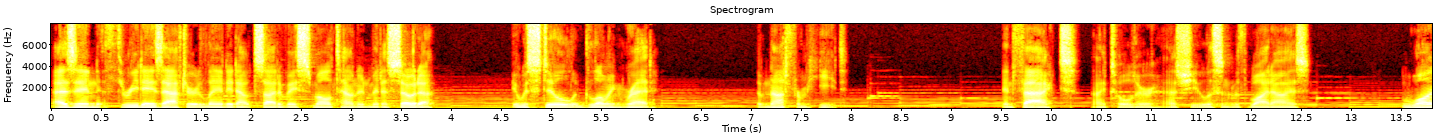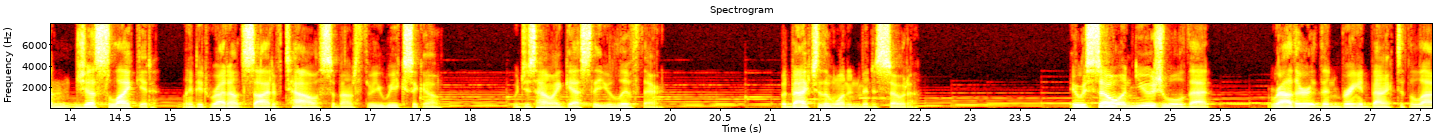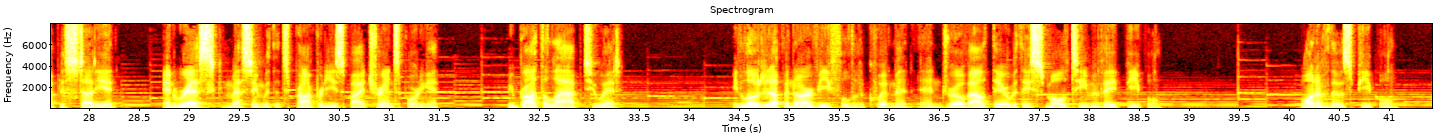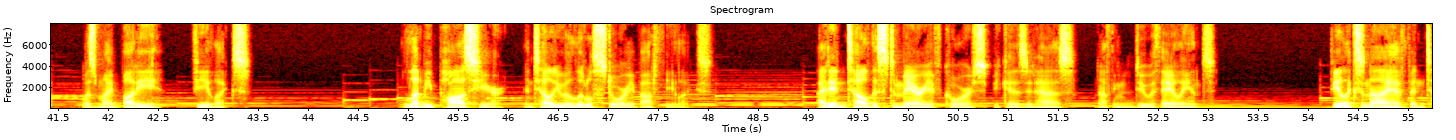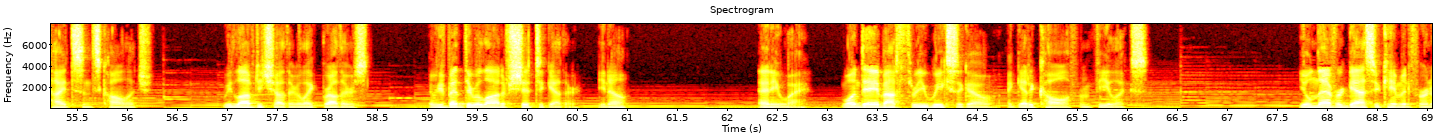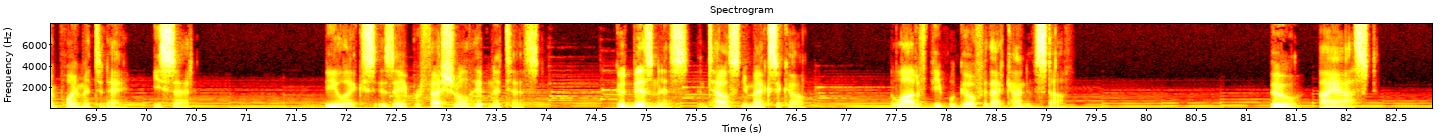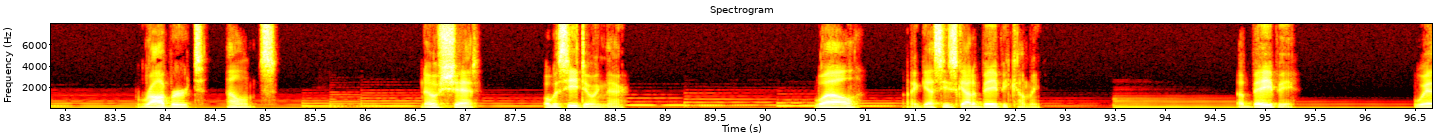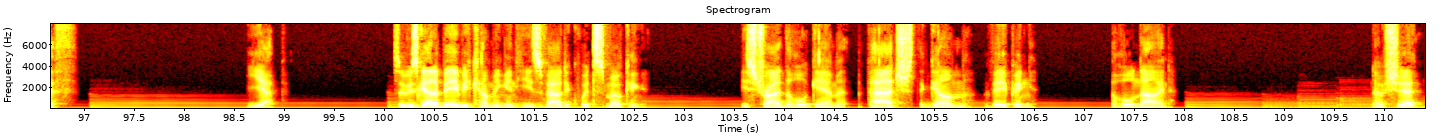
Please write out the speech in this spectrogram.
As in, three days after it landed outside of a small town in Minnesota, it was still glowing red, though not from heat. In fact, I told her as she listened with wide eyes, one just like it landed right outside of Taos about three weeks ago, which is how I guess that you live there. But back to the one in Minnesota. It was so unusual that, rather than bring it back to the lab to study it and risk messing with its properties by transporting it, we brought the lab to it. We loaded up an RV full of equipment and drove out there with a small team of eight people. One of those people was my buddy, Felix. Let me pause here and tell you a little story about Felix. I didn't tell this to Mary, of course, because it has nothing to do with aliens. Felix and I have been tight since college. We loved each other like brothers, and we've been through a lot of shit together, you know? Anyway, one day about three weeks ago, I get a call from Felix. You'll never guess who came in for an appointment today, he said. Felix is a professional hypnotist. Good business in Taos, New Mexico. A lot of people go for that kind of stuff. Who? I asked. Robert Helms. No shit. What was he doing there? Well, I guess he's got a baby coming. A baby? With. Yep. So he's got a baby coming and he's vowed to quit smoking. He's tried the whole gamut the patch, the gum, vaping, the whole nine. No shit?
